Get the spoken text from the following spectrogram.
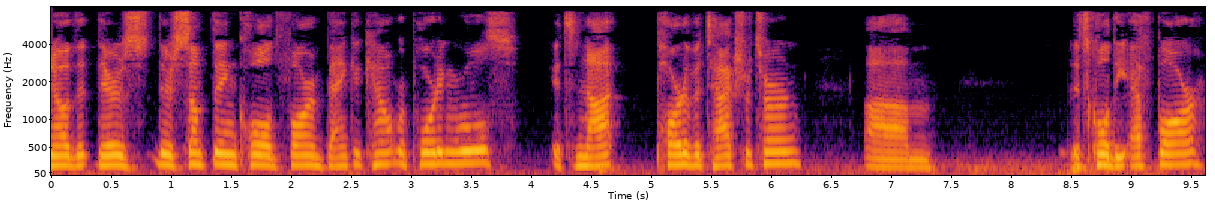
know that there's there's something called foreign bank account reporting rules. It's not part of a tax return. Um, it's called the FBAR.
